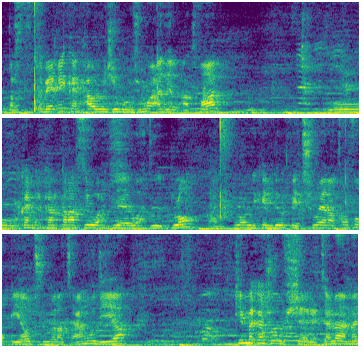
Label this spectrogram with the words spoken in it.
الدرس التطبيقي كنحاولوا نجيبوا مجموعة ديال الأطفال وكان كنطراسي واحد واحد البلون. واحد البلون اللي كنديروا فيه تشويرات أفقية وتشويرات عمودية. كما كنشوفوا في الشارع تماما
